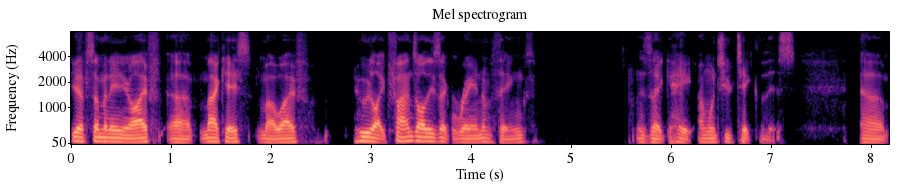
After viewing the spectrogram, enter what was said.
you have somebody in your life, uh, my case, my wife, who like finds all these like random things. It's like, hey, I want you to take this. Um,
